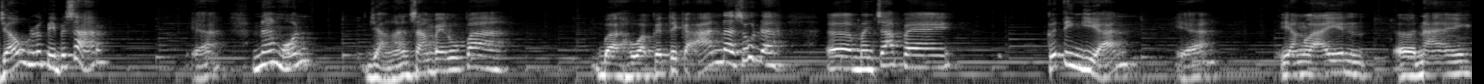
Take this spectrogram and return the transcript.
jauh lebih besar ya. Namun jangan sampai lupa bahwa ketika Anda sudah e, mencapai ketinggian ya yang lain e, naik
